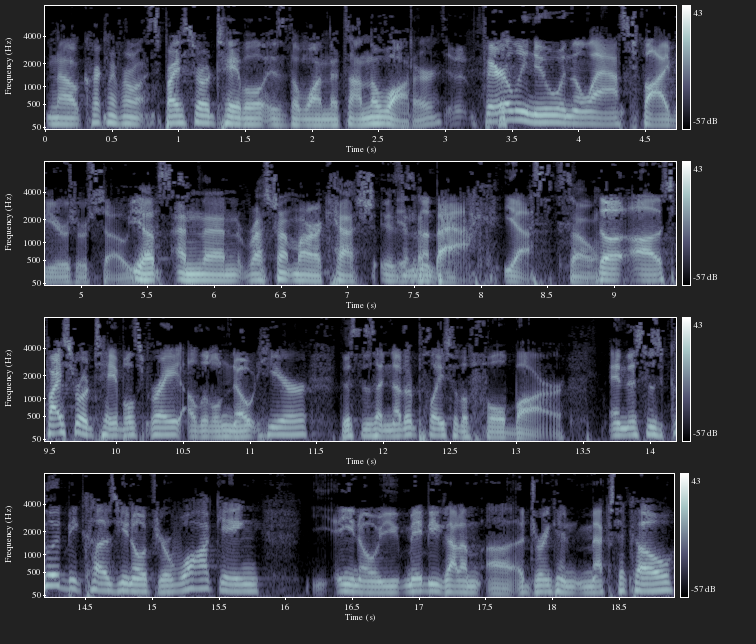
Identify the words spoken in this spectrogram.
now correct me if I'm wrong. Spice Road Table is the one that's on the water. Fairly new in the last five years or so. Yes. Yep. And then Restaurant Marrakesh is, is in the back. Yes. So- the uh, Spice Road table's great. A little note here: this is another place with a full bar, and this is good because you know if you're walking, you know, you maybe you got a, uh, a drink in Mexico,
